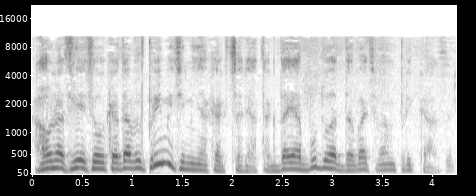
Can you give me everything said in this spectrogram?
А он ответил, когда вы примете меня как царя, тогда я буду отдавать вам приказы.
